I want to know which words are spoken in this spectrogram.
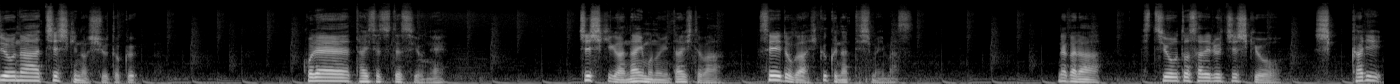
必要な知識の習得。これ大切ですよね。知識がないものに対しては精度が低くなってしまいます。だから必要とされる知識をしっかり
